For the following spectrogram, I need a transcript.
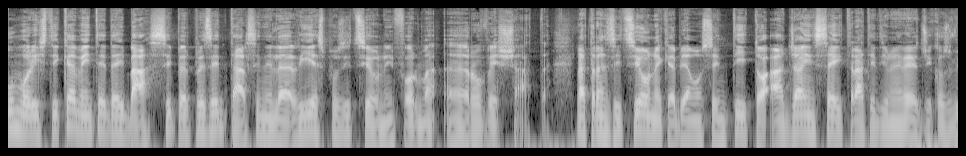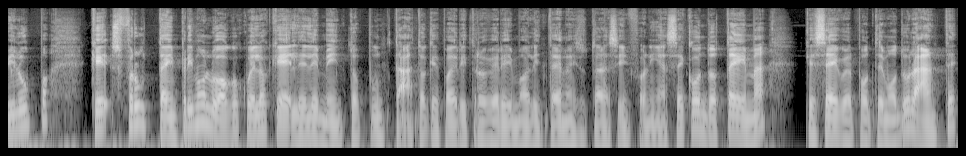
umoristicamente dai bassi per presentarsi nella riesposizione in forma eh, rovesciata. La transizione che abbiamo sentito ha già in sé i tratti di un energico sviluppo che sfrutta in primo luogo quello che è l'elemento puntato che poi ritroveremo all'interno di tutta la sinfonia. Secondo tema che segue il ponte modulante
